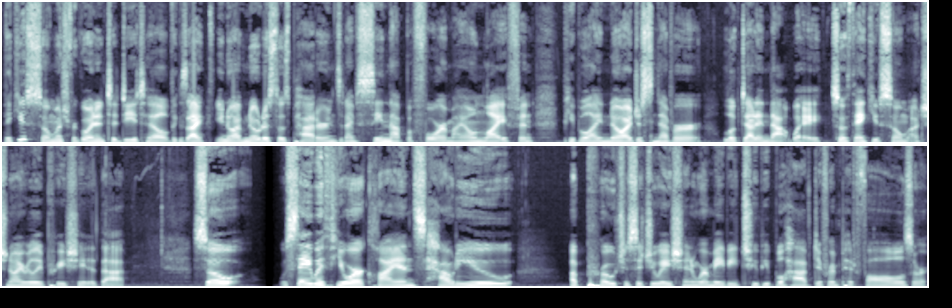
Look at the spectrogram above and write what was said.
Thank you so much for going into detail because I, you know, I've noticed those patterns and I've seen that before in my own life and people I know I just never looked at in that way. So thank you so much. No, I really appreciated that. So, say with your clients, how do you approach a situation where maybe two people have different pitfalls or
